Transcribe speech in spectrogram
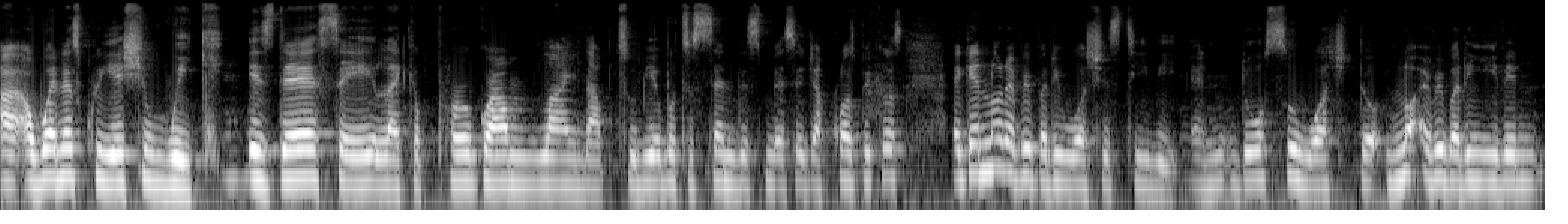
uh, awareness creation week mm-hmm. is there say like a program lined up to be able to send this message across because again not everybody watches tv and those who watch the, not everybody even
